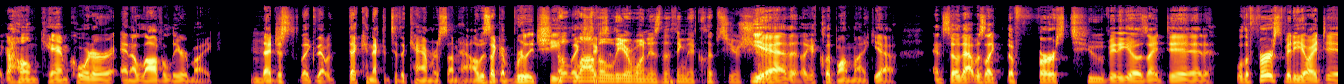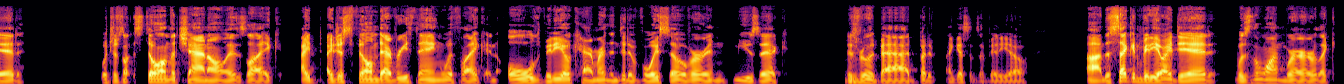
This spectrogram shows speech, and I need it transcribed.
like a home camcorder and a lavalier mic Mm. that just like that that connected to the camera somehow. It was like a really cheap The like six- lavalier one is the thing that clips your shirt. yeah, that, like a clip on mic. Yeah. And so that was like the first two videos I did. Well, the first video I did, which is still on the channel, is like I, I just filmed everything with like an old video camera and then did a voiceover and music. It was Mhm. really bad, but it, I guess it's a video. Uh, the second video I did was the one where like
